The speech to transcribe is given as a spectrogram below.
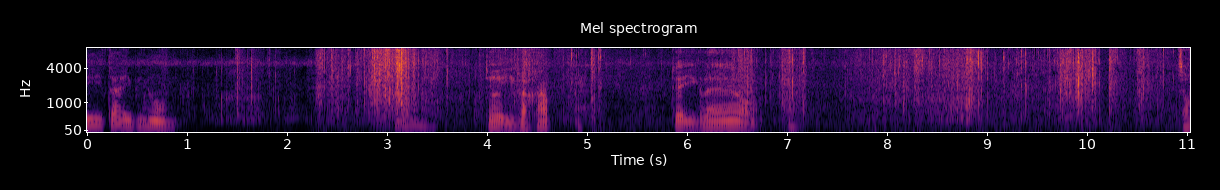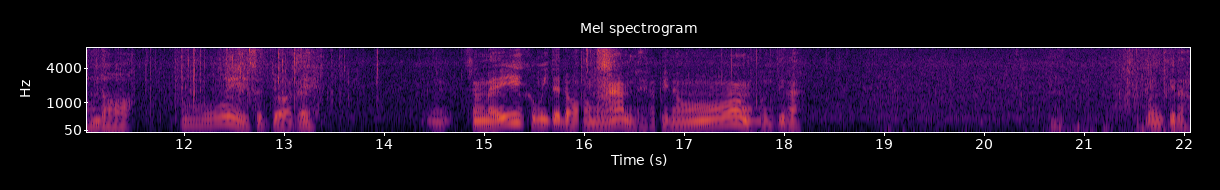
ดีใจพี่น้อง เจออีกแล้วครับ เจออีกแล้วสองดอก โอ้ย สุดยอดเลยนี่จังไหนคือมีแต่ดอกงามๆแท้ละพี่น้องเบิ่งที่ล่ะเบิ่งที่ล่ะ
